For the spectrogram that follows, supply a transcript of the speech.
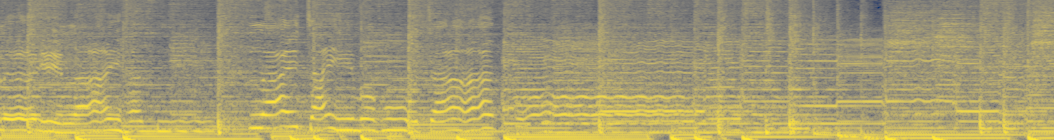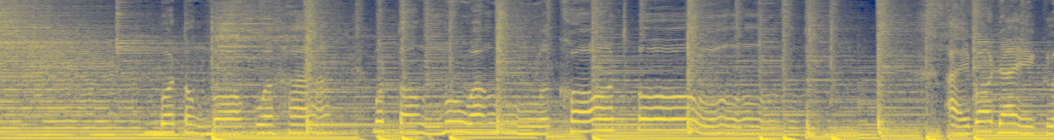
เลยหลายหักหลายใจบ่หูจักพอบ่ต้องบอกว่าหักบ่ต้องมาเว้าว่าขอโทษไอ้บ่ได้โกร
